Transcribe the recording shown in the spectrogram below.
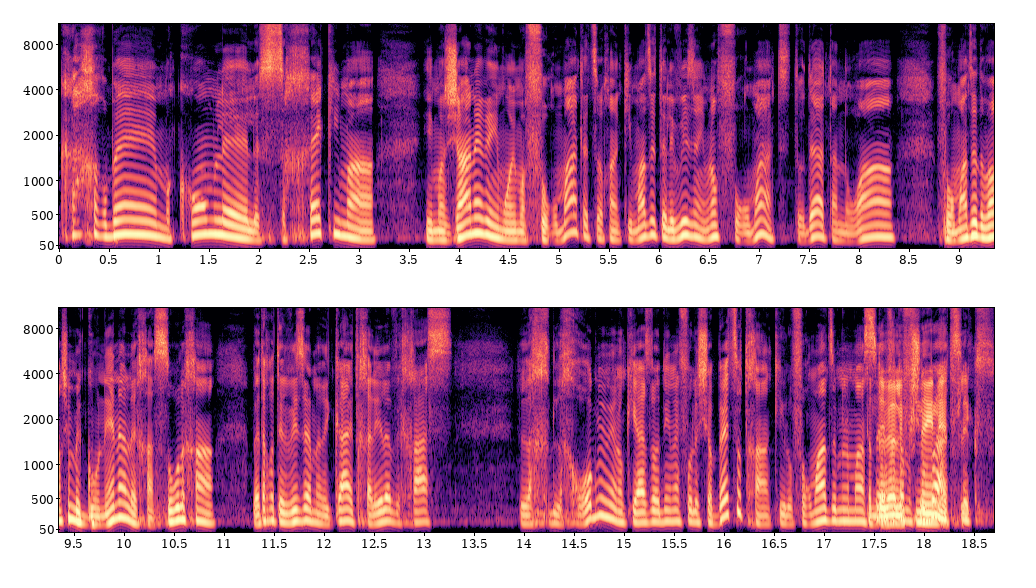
כך הרבה מקום ל- לשחק עם, ה, עם הז'אנרים או עם הפורמט לצורך העניין, כי מה זה טלוויזיה אם לא פורמט? אתה יודע, אתה נורא... פורמט זה דבר שמגונן עליך, אסור לך, בטח בטלוויזיה האמריקאית, חלילה וחס. לח, לחרוג ממנו, כי אז לא יודעים איפה לשבץ אותך, כאילו פורמט זה למעשה אתה מדבר לפני משובץ. נטפליקס.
